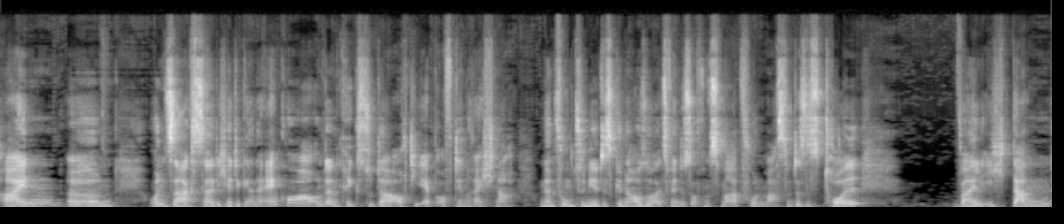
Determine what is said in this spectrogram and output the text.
ein ähm, und sagst halt, ich hätte gerne Anchor und dann kriegst du da auch die App auf den Rechner. Und dann funktioniert es genauso, als wenn du es auf dem Smartphone machst. Und das ist toll, weil ich dann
